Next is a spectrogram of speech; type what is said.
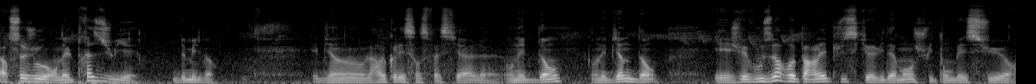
Alors ce jour, on est le 13 juillet 2020. Eh bien, la reconnaissance faciale, on est dedans, on est bien dedans. Et je vais vous en reparler puisque évidemment je suis tombé sur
